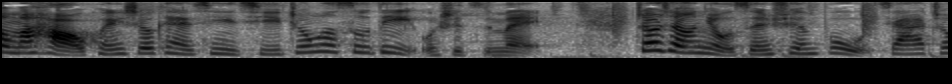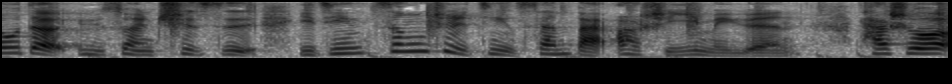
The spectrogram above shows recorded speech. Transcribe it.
朋友们好，欢迎收看新一期《中望速递》，我是子美。州长纽森宣布，加州的预算赤字已经增至近三百二十亿美元。他说，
